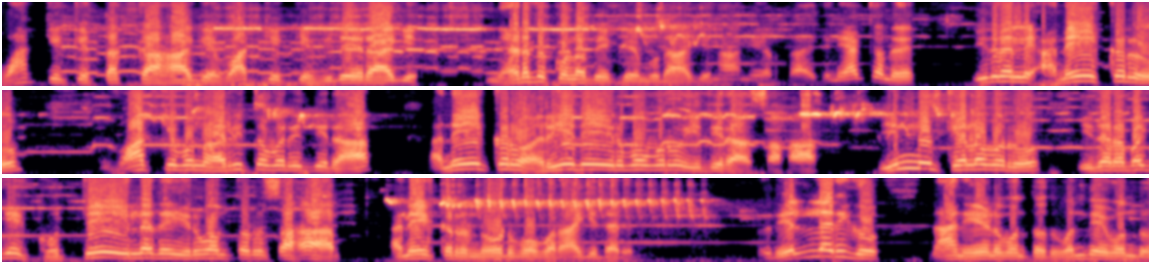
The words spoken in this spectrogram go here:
ವಾಕ್ಯಕ್ಕೆ ತಕ್ಕ ಹಾಗೆ, ವಾಕ್ಯಕ್ಕೆ ವಿಧೇಯರಾಗಿ ನಡೆದುಕೊಳ್ಳಬೇಕು ಎಂಬುದಾಗಿ ನಾನು ಹೇಳ್ತಾ ಇದ್ದೀನಿ. ಯಾಕಂದ್ರೆ ಇದರಲ್ಲಿ ಅನೇಕರು ವಾಕ್ಯವನ್ನು ಅರಿತವರಿದ್ದೀರಾ? ಅನೇಕರು ಅರಿಯದೇ ಇರುವವರು ಇದ್ದೀರಾ ಸಹ? ಇನ್ನು ಕೆಲವರು ಇದರ ಬಗ್ಗೆ ಗೊತ್ತೇ ಇಲ್ಲದೆ ಇರುವಂತರು ಸಹ ಅನೇಕರು ನೋಡುವವರಾಗಿದ್ದಾರೆ. ಇವರೆಲ್ಲರಿಗೂ ನಾನು ಹೇಳುವಂಥದ್ದು ಒಂದೇ ಒಂದು,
